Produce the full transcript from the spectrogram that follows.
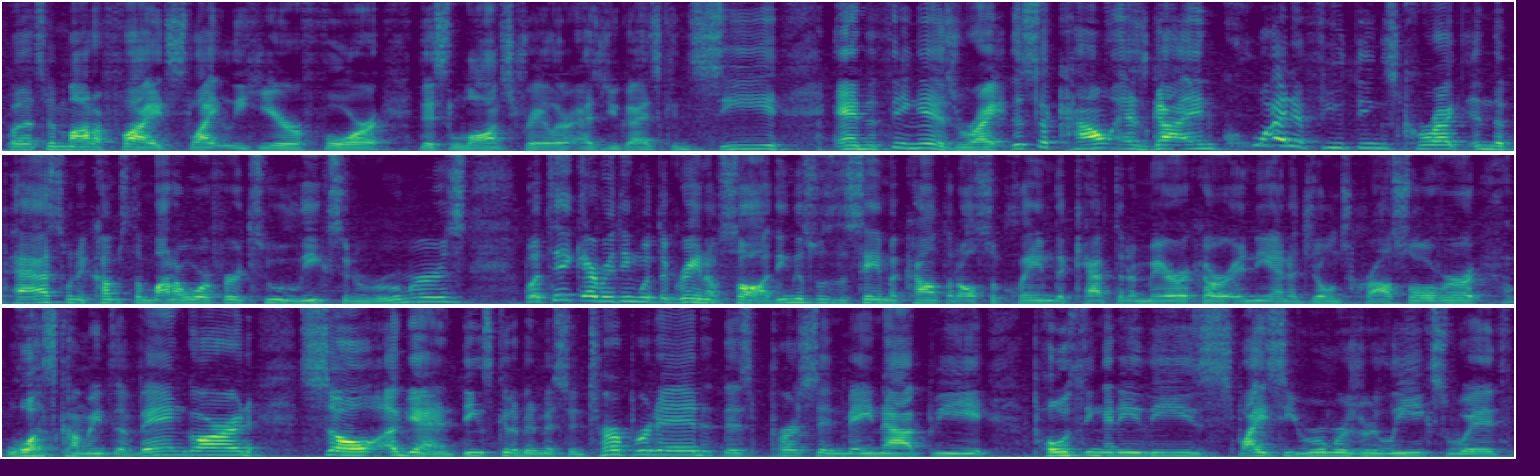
but that's been modified slightly here for this launch trailer, as you guys can see. And the thing is, right, this account has gotten quite a few things correct in the past when it comes to Modern Warfare 2 leaks and rumors, but take everything with a grain of salt. I think this was the same account that also claimed the Captain America or Indiana Jones crossover was coming to Vanguard. So again, things could have been misinterpreted. This person may not be posting any of these spicy rumors or leaks with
